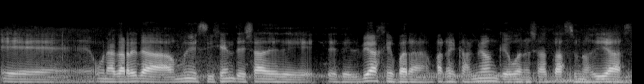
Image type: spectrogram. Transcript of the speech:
Eh, una carrera muy exigente ya desde, desde el viaje para, para, el camión, que bueno, ya está hace unos días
